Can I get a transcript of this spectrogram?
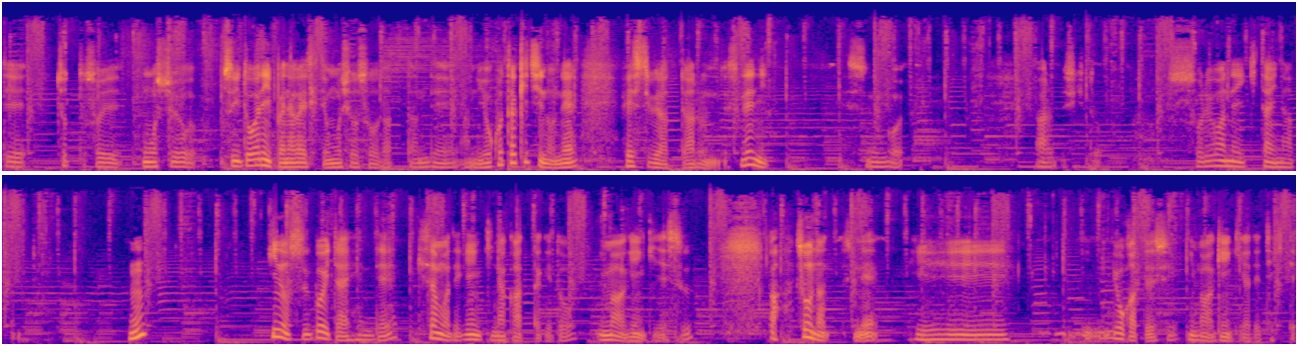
で、ちょっとそういう面白い、ツイートがね、いっぱい流れてきて面白そうだったんで、あの、横田基地のね、フェスティバルってあるんですね。にすんごい、あるんですけど、それはね、行きたいなと思って。ん？昨日すごい大変で、今朝まで元気なかったけど、今は元気です？あ、そうなんですね。へえ。よかったですよ。今は元気が出てきて。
